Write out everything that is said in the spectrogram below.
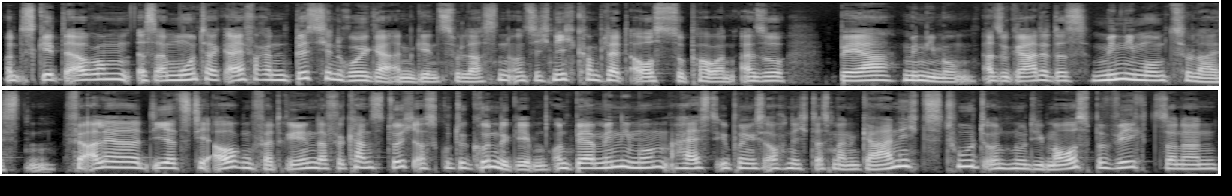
Und es geht darum, es am Montag einfach ein bisschen ruhiger angehen zu lassen und sich nicht komplett auszupowern. Also Bare Minimum, also gerade das Minimum zu leisten. Für alle, die jetzt die Augen verdrehen, dafür kann es durchaus gute Gründe geben. Und Bare Minimum heißt übrigens auch nicht, dass man gar nichts tut und nur die Maus bewegt, sondern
